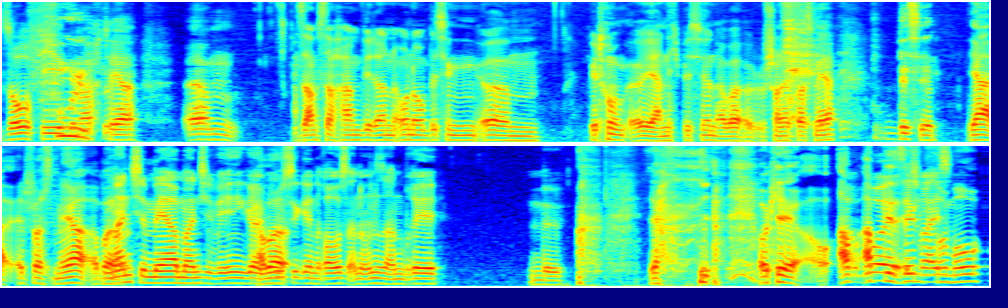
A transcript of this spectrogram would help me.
so viel Cool. gemacht, ja. Ähm, Samstag haben wir dann auch noch ein bisschen ähm, getrunken, äh, ja, nicht bisschen, aber schon etwas mehr. Bisschen. Ja, etwas mehr, aber manche mehr, manche weniger. Aber- Grüße gehen raus an unseren Bre. Mö. Ja, ja. okay, ab, Obwohl, abgesehen von Mo,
